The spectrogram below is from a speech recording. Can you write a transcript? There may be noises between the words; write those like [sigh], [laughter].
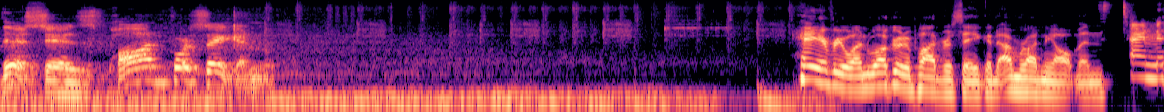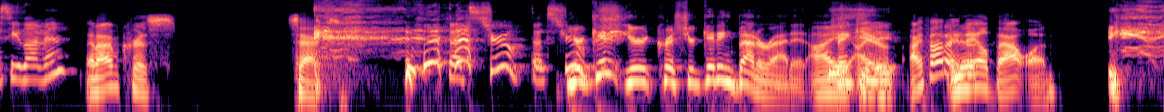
This is Pod Forsaken. Hey everyone, welcome to Pod Forsaken. I'm Rodney Altman. I'm Missy Levin. And I'm Chris Sachs. [laughs] That's true. That's true. You're getting, you're Chris. You're getting better at it. I, Thank you. I, thought I, I nailed that one. [laughs]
